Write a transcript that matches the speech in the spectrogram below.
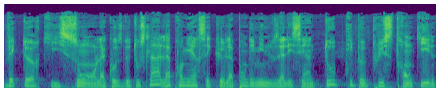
vecteurs qui sont la cause de tout cela. La première, c'est que la pandémie nous a laissé un tout petit peu plus tranquille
